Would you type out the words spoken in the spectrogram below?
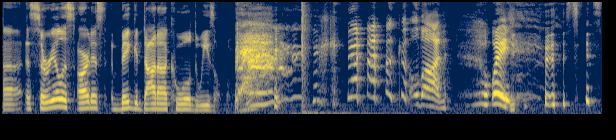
Uh, a surrealist artist, Big Dada Cool Dweezil. Hold on. Wait. it's, it's,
